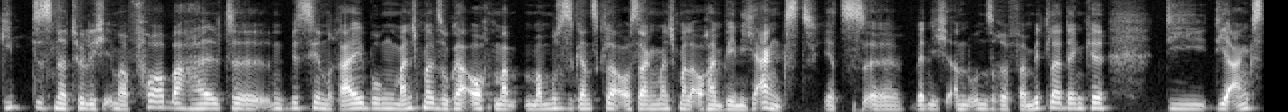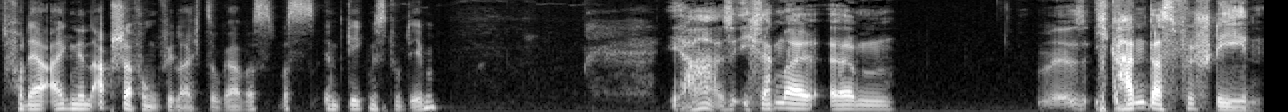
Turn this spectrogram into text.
gibt es natürlich immer Vorbehalte, ein bisschen Reibung, manchmal sogar auch, man, man muss es ganz klar auch sagen, manchmal auch ein wenig Angst. Jetzt, äh, wenn ich an unsere Vermittler denke, die, die Angst vor der eigenen Abschaffung vielleicht sogar. Was, was entgegnest du dem? Ja, also ich sag mal, ähm, ich kann das verstehen.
